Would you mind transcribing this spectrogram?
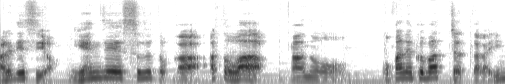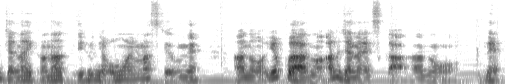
あれですよ。減税するとか、あとは、あの、お金配っちゃったらいいんじゃないかなっていうふうに思いますけどね。あの、よくあの、あるじゃないですか。あの、ね、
